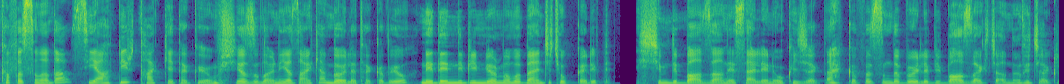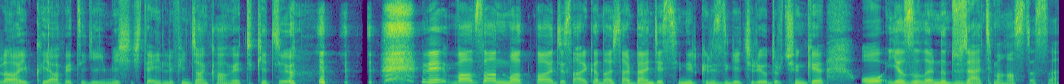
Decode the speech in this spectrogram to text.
Kafasına da siyah bir takke takıyormuş. Yazılarını yazarken böyle takılıyor. Nedenini bilmiyorum ama bence çok garip. Şimdi Balzac'ın eserlerini okuyacaklar. Kafasında böyle bir Balzac canlanacak. Rahip kıyafeti giymiş. İşte 50 fincan kahve tüketiyor. Ve bazen matbaacısı arkadaşlar bence sinir krizi geçiriyordur. Çünkü o yazılarını düzeltme hastası.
